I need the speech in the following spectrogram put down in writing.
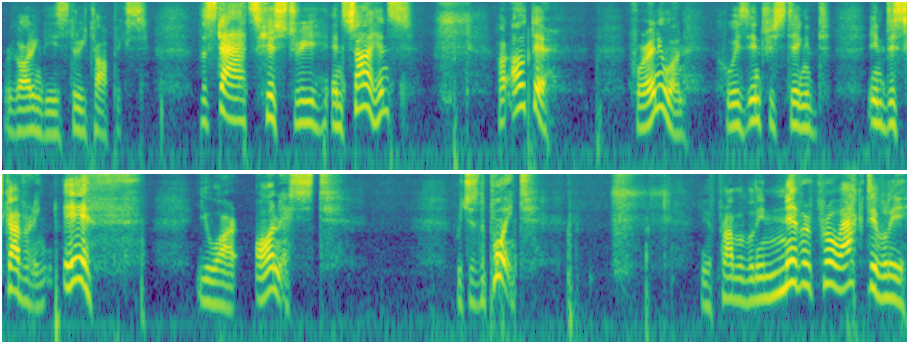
regarding these three topics the stats, history, and science are out there for anyone who is interested in discovering if you are honest, which is the point. You've probably never proactively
